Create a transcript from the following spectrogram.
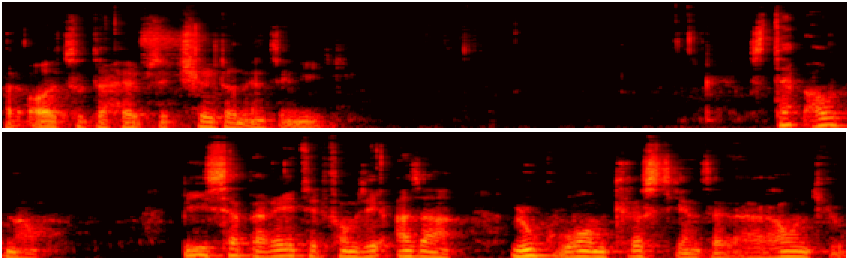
but also to help the children and the needy. Step out now. Be separated from the other lukewarm Christians that are around you.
